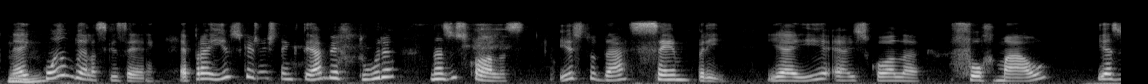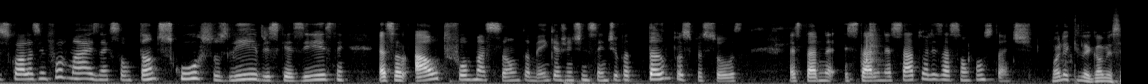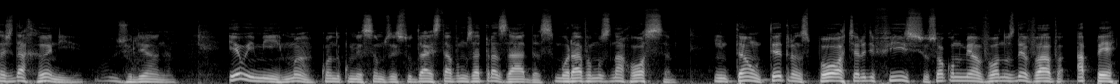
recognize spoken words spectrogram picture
né? E uhum. quando elas quiserem. É para isso que a gente tem que ter abertura nas escolas. Estudar sempre. E aí é a escola formal e as escolas informais, né, que são tantos cursos livres que existem, essa autoformação também que a gente incentiva tanto as pessoas a estar, estarem nessa atualização constante. Olha que legal a mensagem da Rani, Juliana. Eu e minha irmã, quando começamos a estudar, estávamos atrasadas, morávamos na roça. Então, ter transporte era difícil, só quando minha avó nos levava a pé,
